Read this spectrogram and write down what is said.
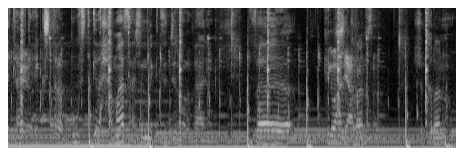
يعطيك هيك اكسترا بوست كذا حماس عشان إنك تسجل مرة ثانية ف كل واحد يعرف شكراً. نفسه. شكرا.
